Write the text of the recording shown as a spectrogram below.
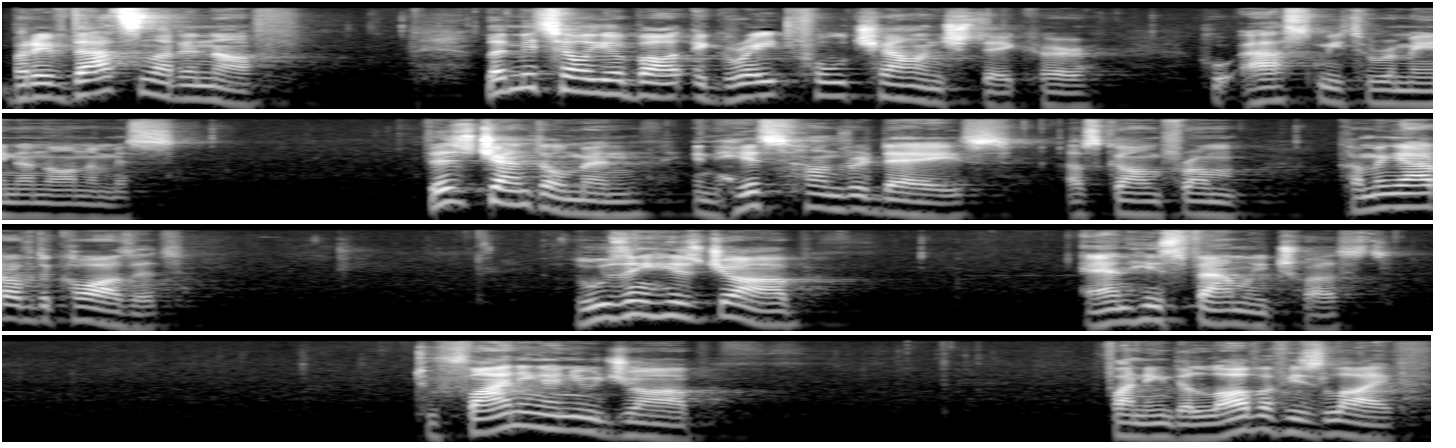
But if that's not enough, let me tell you about a grateful challenge taker who asked me to remain anonymous. This gentleman, in his 100 days, has gone from coming out of the closet, losing his job and his family trust, to finding a new job, finding the love of his life,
